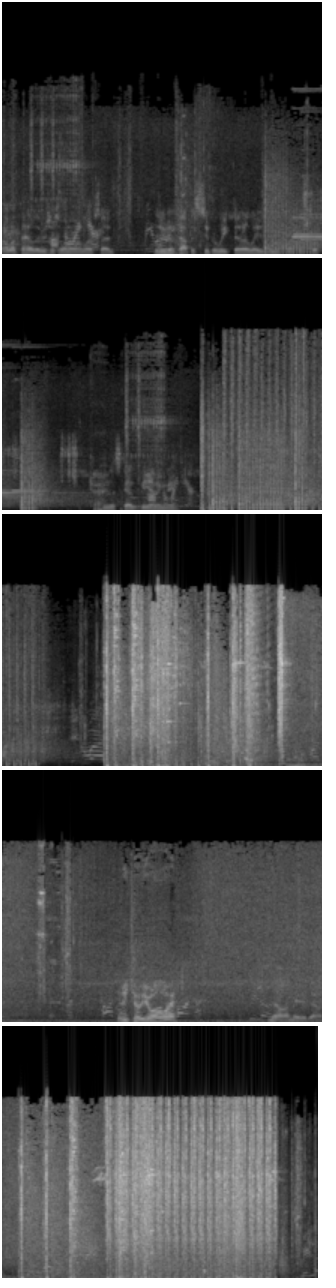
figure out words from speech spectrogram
Oh, what the hell? There was just one on the left side. The dude up top is super weak though, ladies and gentlemen. Okay. And this guy's DMing me. Right here. Eating leg. Did he kill you all the way? No, I made it down. Reload.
